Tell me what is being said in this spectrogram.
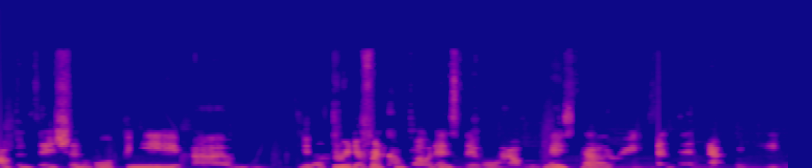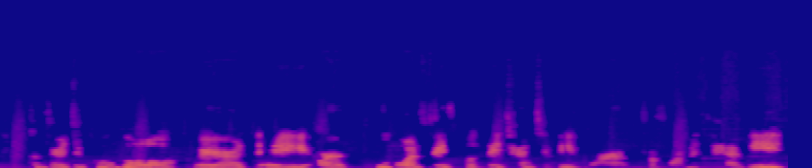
compensation will be um, you know, three different components. They will have a base salary and then equity. Compared to Google, where they are Google and Facebook, they tend to be more performance heavy.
